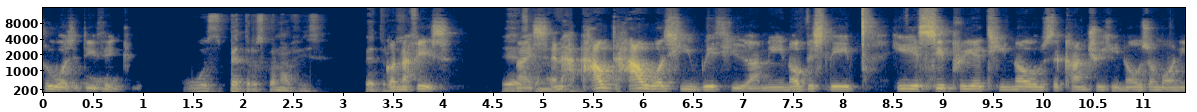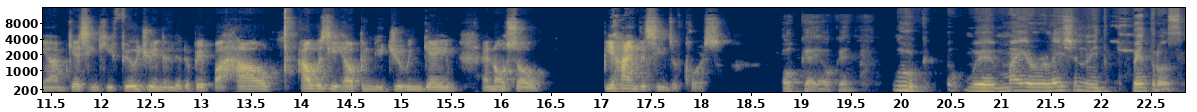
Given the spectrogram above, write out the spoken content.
Who was it, do you think? Was Petros Konnafis. Petros. Konnafis. Yes, nice. Konnafis. And how how was he with you? I mean, obviously he is Cypriot. He knows the country. He knows Omonia. I'm guessing he filled you in a little bit. But how how was he helping you during game and also behind the scenes, of course? Okay, okay. Look, uh, my relation with Petros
